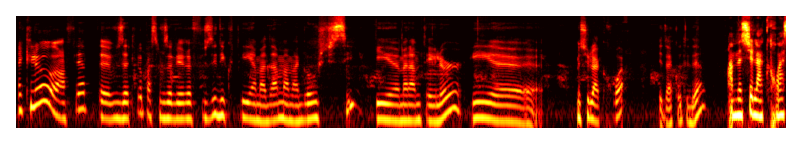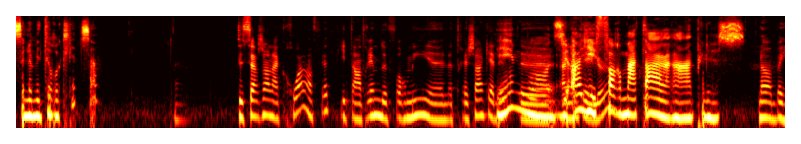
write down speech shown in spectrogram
Fait que là, en fait, euh, vous êtes là parce que vous avez refusé d'écouter à madame à ma gauche ici, et euh, madame Taylor, et euh, monsieur Lacroix, qui est à côté d'elle. Ah, monsieur Lacroix, c'est l'homme hétéroclite, ça? C'est Sergent Lacroix, en fait, qui est en train de former euh, notre très cher cadette. Eh mon Dieu. Anna Ah, il est formateur en plus. Non, ben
